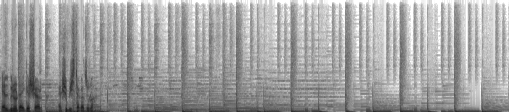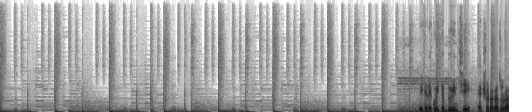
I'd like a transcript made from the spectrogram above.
অ্যালবিনো টাইগার শার্ক, একশো বিশ টাকা জোড়া। এখানে কুইকাপ দুই ইঞ্চি, একশো টাকা জোড়া।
